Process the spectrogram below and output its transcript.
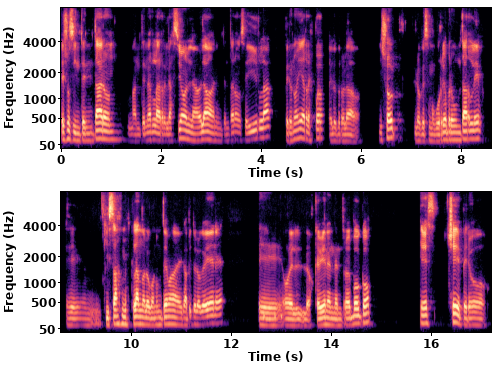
Ellos intentaron mantener la relación, la hablaban, intentaron seguirla, pero no había respuesta del otro lado. Y yo lo que se me ocurrió preguntarle, em, quizás mezclándolo con un tema del capítulo que viene, eh, o de los que vienen dentro de poco, es, che, pero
